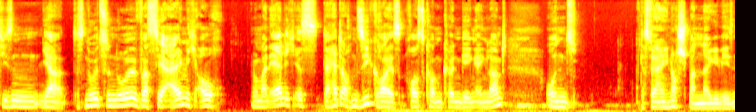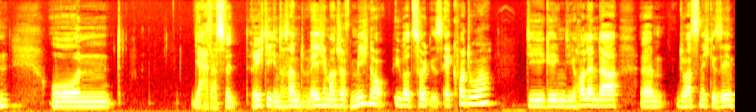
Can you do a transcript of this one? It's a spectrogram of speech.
diesen, ja, das 0 zu 0, was ja eigentlich auch wenn man ehrlich ist, da hätte auch ein Sieg raus, rauskommen können gegen England. Und das wäre eigentlich noch spannender gewesen. Und ja, das wird richtig interessant. Welche Mannschaft mich noch überzeugt, ist Ecuador, die gegen die Holländer, ähm, du hast es nicht gesehen,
